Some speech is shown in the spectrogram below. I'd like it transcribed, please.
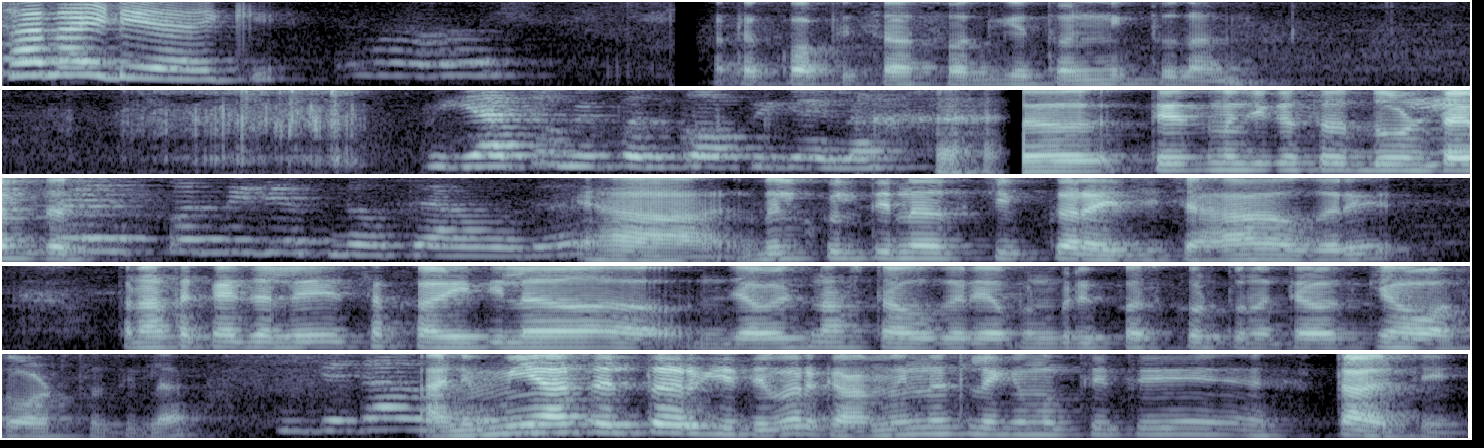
छान आयडिया आहे की. आता कॉफीचा आस्वाद घेतो निघतो आम्ही. या तुम्ही पण कॉफी घ्यायला. अं, तेच म्हणजे कसं दोन टाइम तर वेळेस पण मी घेत नव्हते अगोदर. हा बिलकुल तिनं स्किप करायची चहा वगैरे. पण आता काय झालंय सकाळी तिला ज्यावेळेस नाश्ता वगैरे आपण ब्रेकफास्ट करतो ना त्यावेळेस घ्यावं असं वाटतं तिला. म्हणजे आणि मी असेल तर घेते बरं का. मी नसलं की मग ती ती टाळते.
